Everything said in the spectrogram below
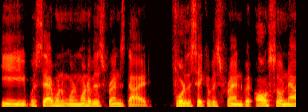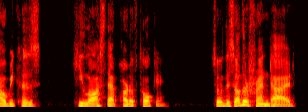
he was sad when when one of his friends died for the sake of his friend, but also now because he lost that part of Tolkien. So this other friend died,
